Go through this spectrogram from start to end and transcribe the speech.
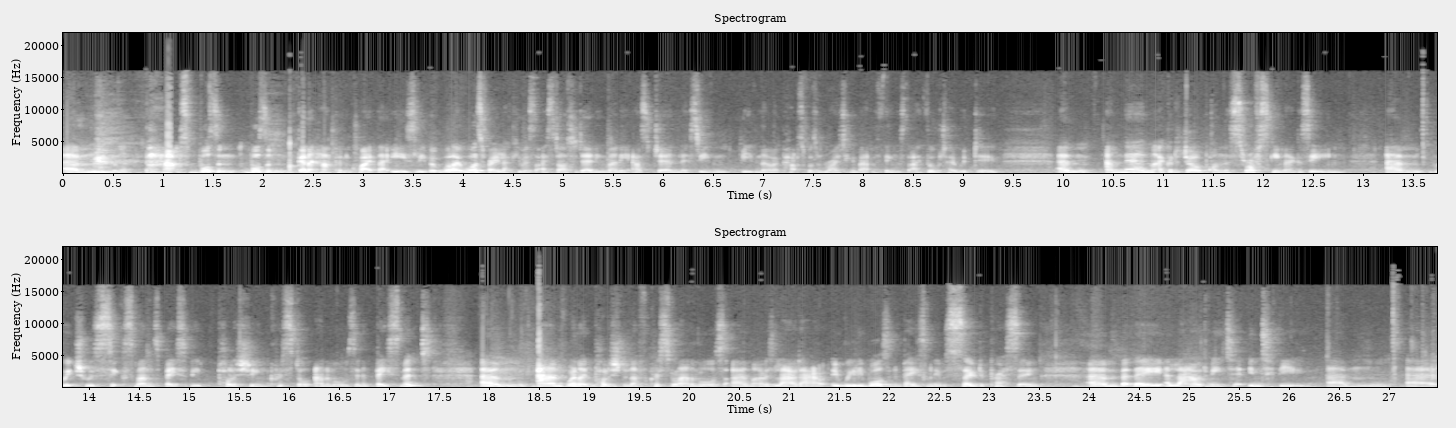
Um, perhaps wasn't wasn't going to happen quite that easily. But what I was very lucky was that I started earning money as a journalist, even even though I perhaps wasn't writing about the things that I thought I would do. Um, and then I got a job on the Swarovski magazine um, which was six months basically polishing crystal animals in a basement. Um, and when I'd polished enough crystal animals, um, I was allowed out. It really was in a basement, it was so depressing. Um, but they allowed me to interview um, uh,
